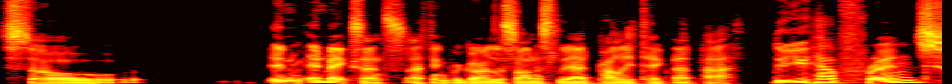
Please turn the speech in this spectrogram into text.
so it, it makes sense i think regardless honestly i'd probably take that path Do you have friends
